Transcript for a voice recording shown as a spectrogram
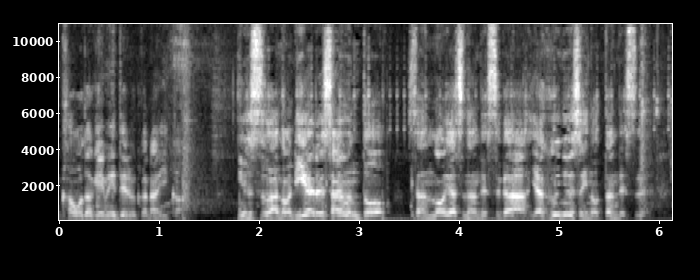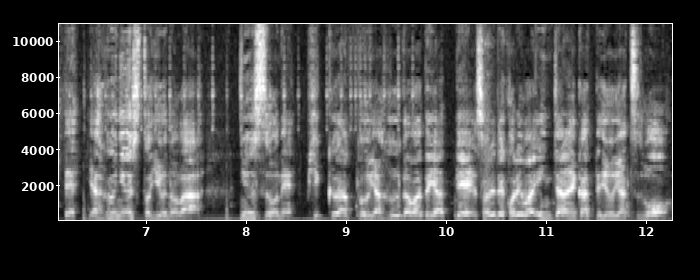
顔だけ見えてるからいいか。ニュースはあのリアルサウンドさんのやつなんですが、Yahoo ニュースに載ったんです。で、Yahoo ニュースというのは、ニュースをね、ピックアップ Yahoo 側でやって、それでこれはいいんじゃないかっていうやつを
